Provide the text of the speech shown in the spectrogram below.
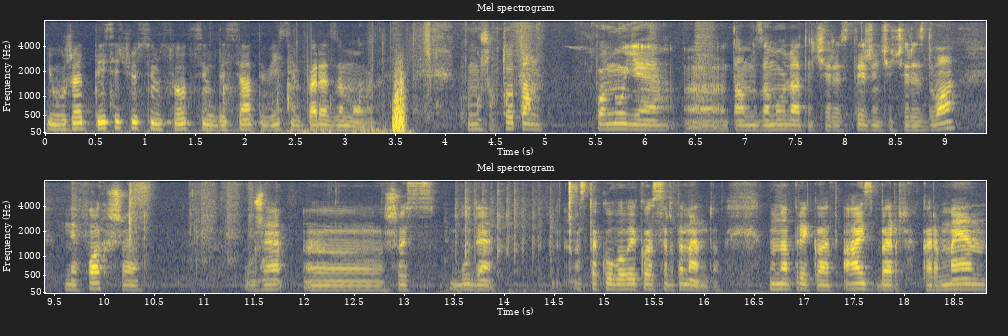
І вже 1778 передзамовлень. Тому що хто там планує е, там замовляти через тиждень чи через два, не факт, що вже е, щось буде з такого великого асортименту. Ну, наприклад, Айсберг, Кармен,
